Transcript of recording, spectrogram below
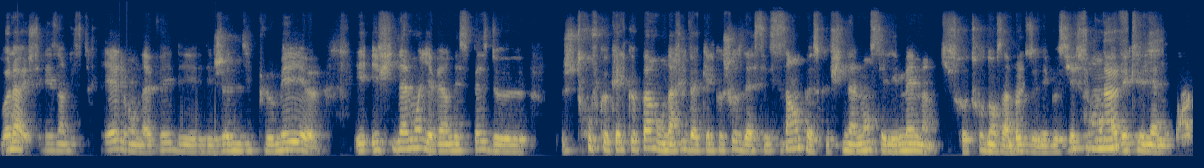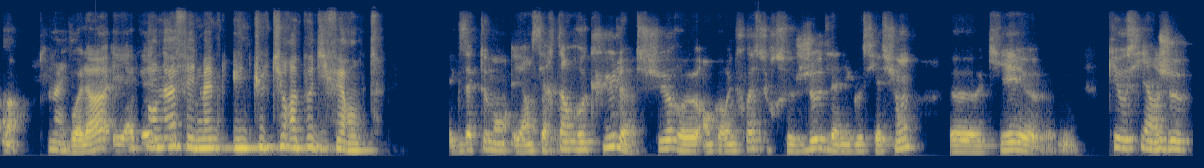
voilà, chez les industriels, on avait des, jeunes diplômés. Euh, et, finalement, il y avait un espèce de, je trouve que quelque part, on arrive à quelque chose d'assez simple parce que finalement, c'est les mêmes qui se retrouvent dans un box de négociation avec les mêmes femmes. Voilà. Et avec... On a fait même une culture un peu différente. Exactement. Et un certain recul sur, euh, encore une fois, sur ce jeu de la négociation euh, qui, est, qui est aussi un jeu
